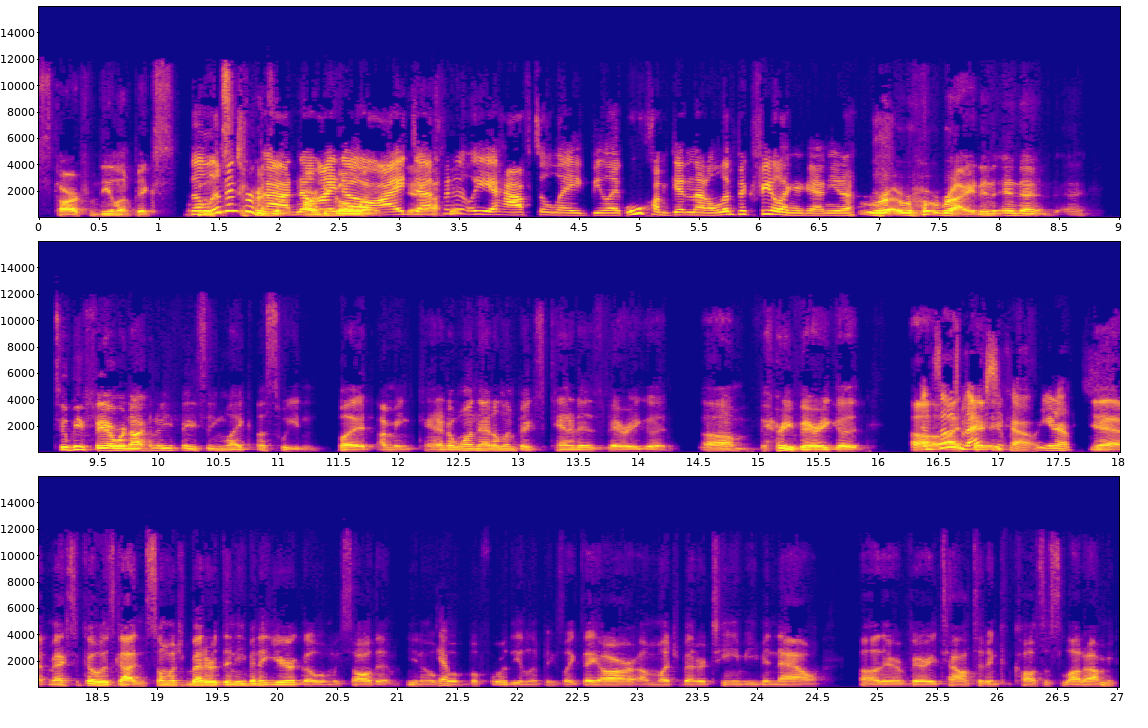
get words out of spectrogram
scarred from the Olympics. The Olympics were bad. No, I know. away. I Yeah. definitely have to like be like, "Ooh, I'm getting that Olympic feeling again, you know? Right, and and that uh, to be fair, we're not going to be facing like a Sweden, but I mean, Canada won that Olympics. Canada is very good. Um, mm-hmm. Very, very good. And so is uh, Mexico, was, you know. Yeah, Mexico has gotten so much better than even a year ago when we saw them, you know, yep. b- before the Olympics. Like they are a much better team even now. Uh, they're very talented and can cause us a lot of. I mean,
